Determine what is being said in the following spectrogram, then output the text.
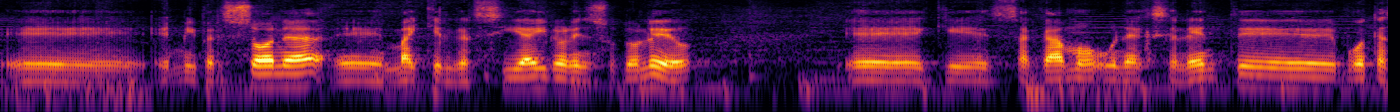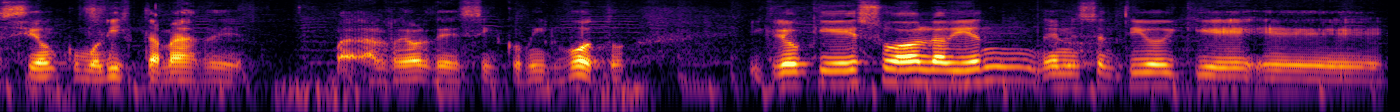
es mi persona, Michael García y Lorenzo Toledo, que sacamos una excelente votación como lista, más de alrededor de 5.000 votos. Y creo que eso habla bien en el sentido de que eh,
